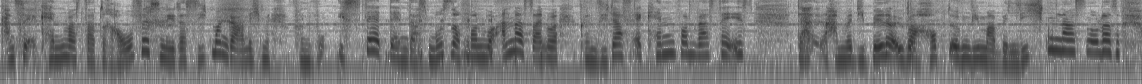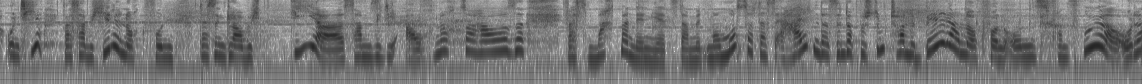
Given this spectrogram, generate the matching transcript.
Kannst du erkennen, was da drauf ist? Nee, das sieht man gar nicht mehr. Von wo ist der denn? Das muss doch von woanders sein. Oder können Sie das erkennen, von was der ist? Da haben wir die Bilder überhaupt irgendwie mal belichten lassen oder so. Und hier, was habe ich hier denn noch gefunden? Das sind, glaube ich, Dias. Haben Sie die auch noch zu Hause? Was macht man denn jetzt damit? Man muss doch das erhalten. Das sind doch bestimmt tolle Bilder noch von uns, von früher, oder?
